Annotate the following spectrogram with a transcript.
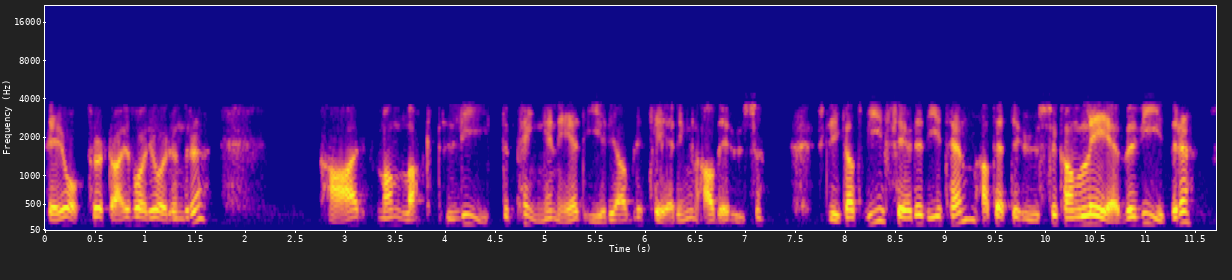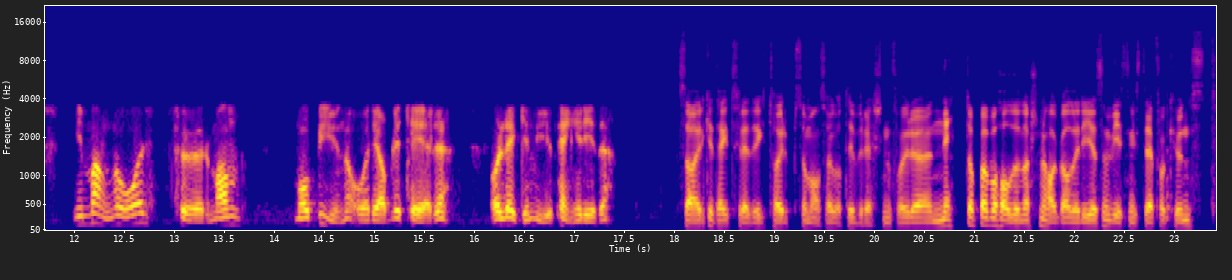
ble jo oppført da i forrige århundre, har man lagt lite penger ned i rehabiliteringen av det huset. Slik at vi ser det dit hen at dette huset kan leve videre i mange år før man må begynne å rehabilitere og legge mye penger i det. Sa arkitekt Fredrik Torp, som altså har gått i bresjen for eh, nettopp å beholde Nasjonalgalleriet som visningssted for kunst.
